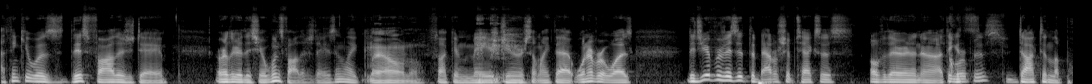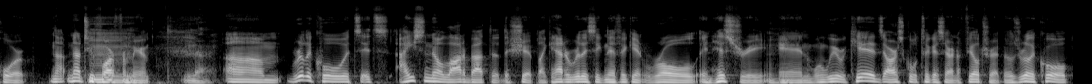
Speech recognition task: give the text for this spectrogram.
I think it was this Father's Day, earlier this year. When's Father's Day? Isn't like I don't know. fucking May or June or something like that? Whenever it was. Did you ever visit the Battleship Texas over there in uh, I think Corpus? it's Docton La Porte, not not too far from here. Nah. Um, really cool. It's it's. I used to know a lot about the, the ship. Like it had a really significant role in history. And when we were kids, our school took us there on a field trip. It was really cool.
